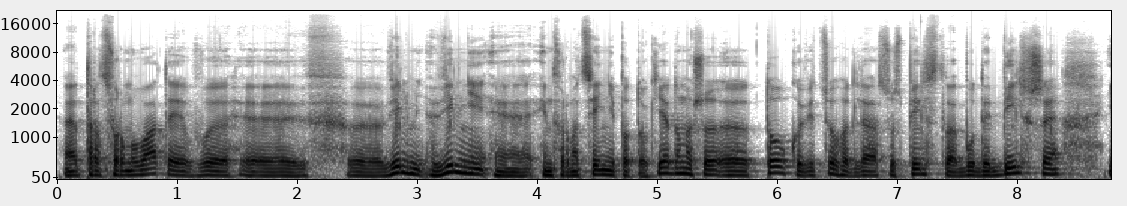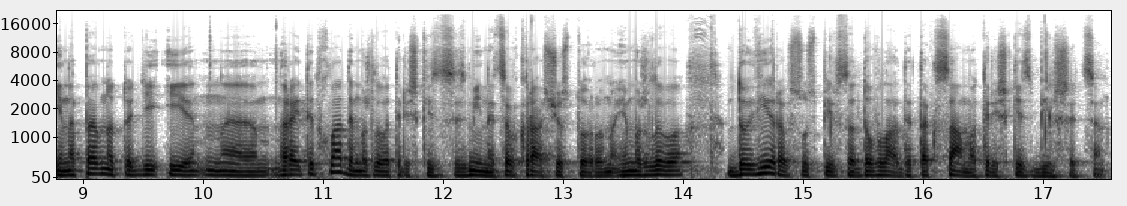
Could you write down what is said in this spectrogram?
е, трансформувати в вільні, інформаційні потоки. Я думаю, що толку від цього для суспільства буде більше, і напевно тоді і рейтинг влади, можливо, трішки зміниться в кращу сторону, і можливо довіра в суспільство до влади так само трішки збільшиться.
